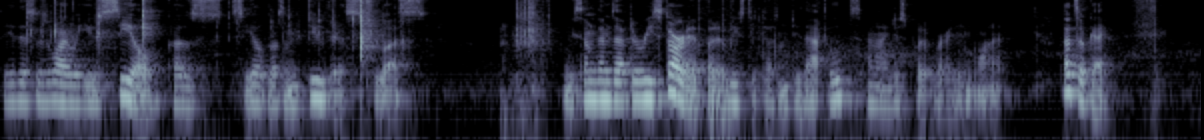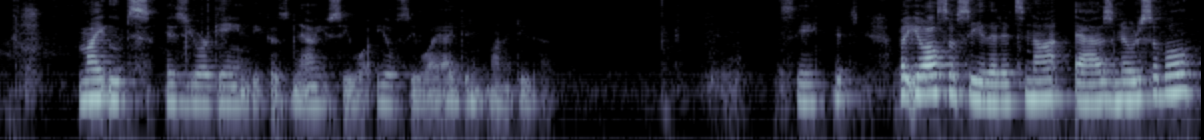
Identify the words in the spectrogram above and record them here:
See, this is why we use seal, because seal doesn't do this to us. We sometimes have to restart it, but at least it doesn't do that. Oops, and I just put it where I didn't want it. That's okay. My oops is your gain because now you see what you'll see why I didn't want to do that. See, it's but you also see that it's not as noticeable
